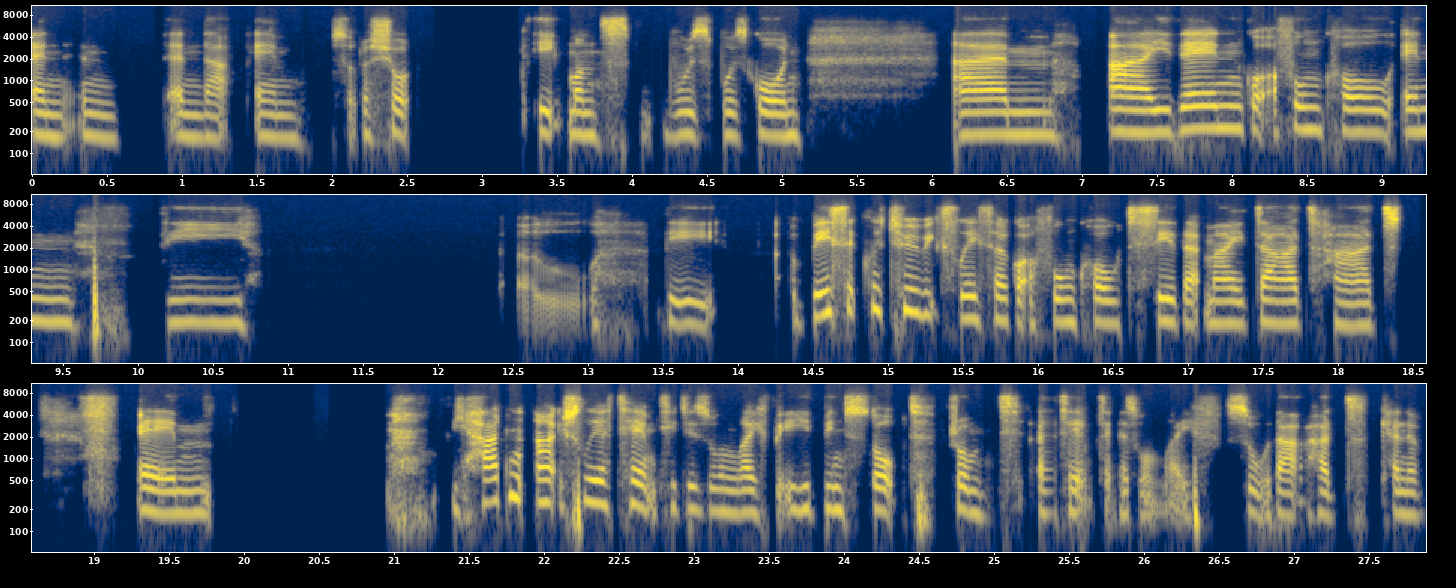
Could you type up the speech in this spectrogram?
in in in that um, sort of short eight months was was gone. Um, I then got a phone call in the the basically two weeks later. I got a phone call to say that my dad had um, he hadn't actually attempted his own life, but he'd been stopped from t- attempting his own life. So that had kind of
